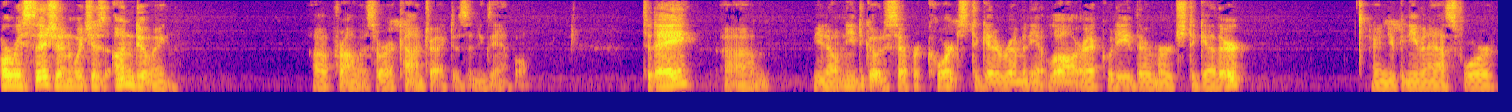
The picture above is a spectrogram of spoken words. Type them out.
Or rescission, which is undoing a promise or a contract, as an example. Today, um, you don't need to go to separate courts to get a remedy at law or equity. They're merged together. And you can even ask for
